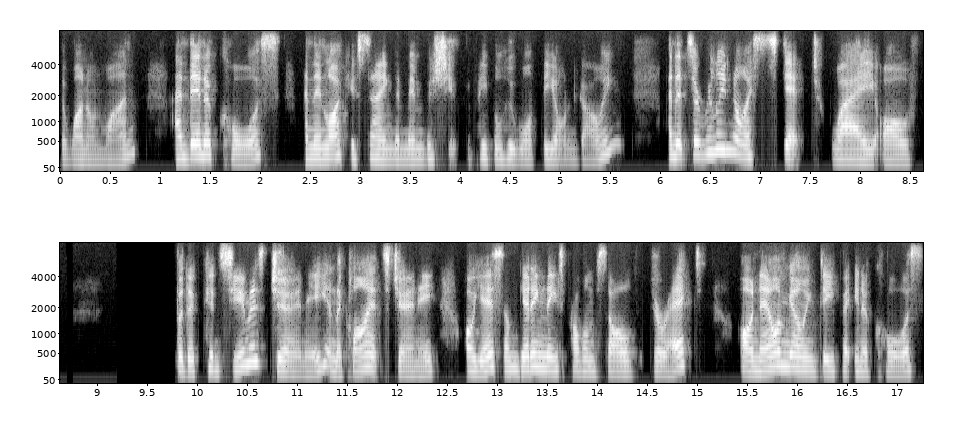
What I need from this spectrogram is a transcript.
the one-on-one, and then a course, and then like you're saying, the membership for people who want the ongoing. And it's a really nice stepped way of for the consumer's journey and the client's journey, oh, yes, I'm getting these problems solved direct oh, now I'm going deeper in a course.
